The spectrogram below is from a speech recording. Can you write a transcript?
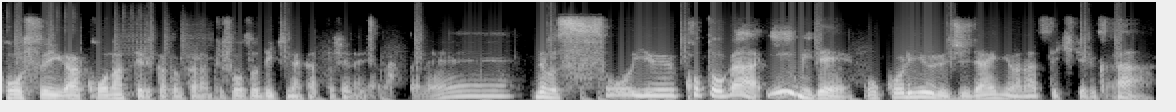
香水がこうなってるかどうかなんて想像できなかったじゃないですか。だね。でも、そういうことがいい意味で起こりうる時代にはなってきてるから、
